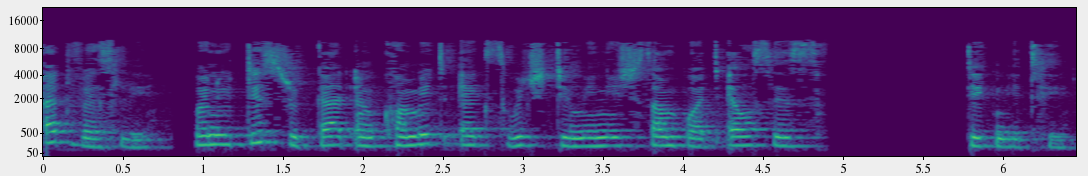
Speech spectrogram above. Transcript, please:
Adversely, when we disregard and commit acts which diminish somebody else's dignity,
